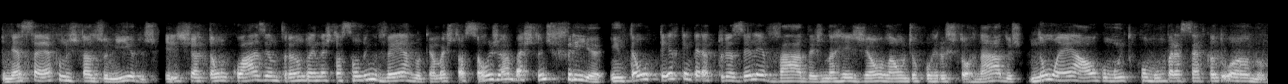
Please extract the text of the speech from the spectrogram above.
E nessa época nos Estados Unidos, eles já estão quase entrando aí na estação do inverno, que é uma estação já bastante fria. Então, ter temperaturas elevadas na região região lá onde ocorreram os tornados não é algo muito comum para essa época do ano.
